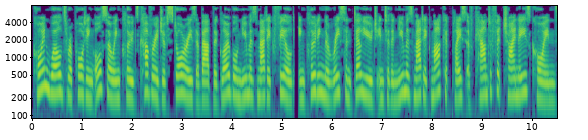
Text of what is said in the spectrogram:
Coin World's reporting also includes coverage of stories about the global numismatic field, including the recent deluge into the numismatic marketplace of counterfeit Chinese coins.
